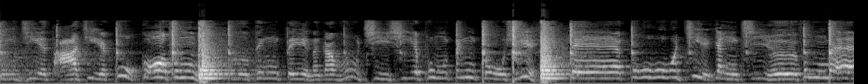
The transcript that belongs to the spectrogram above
一见大姐过高峰，只听得那个武器先锋登多些，带过节扬起二风呗。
